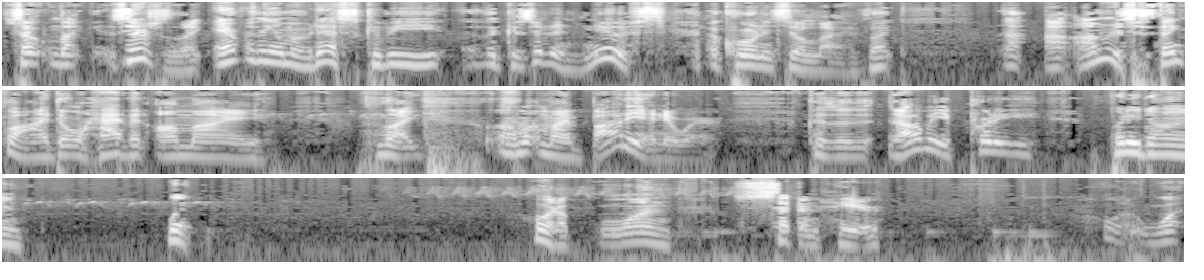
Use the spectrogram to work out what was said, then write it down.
So like seriously, like everything on my desk could be considered news according to the lab. Like I, am just thankful I don't have it on my, like, on my body anywhere, because that'll be pretty, pretty darn. Wait. Hold up one second here. What?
